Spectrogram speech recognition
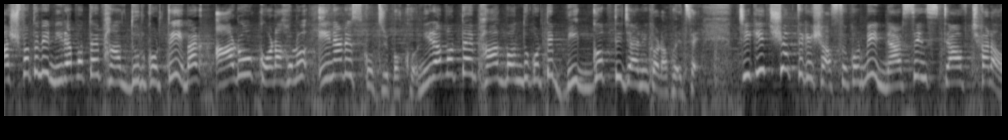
হাসপাতালের নিরাপত্তায় ফাঁক দূর করতে এবার আরও করা হলো এনআরএস কর্তৃপক্ষ। নিরাপত্তায় ফাঁক বন্ধ করতে বিজ্ঞপ্তি জারি করা হয়েছে। চিকিৎসক থেকে স্বাস্থ্যকর্মী, নার্সিং স্টাফ ছাড়াও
